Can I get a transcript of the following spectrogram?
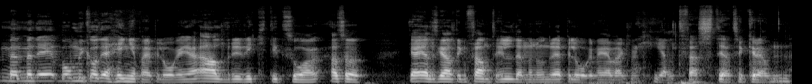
Men, men det, och mycket av det hänger på epilogen. Jag är aldrig riktigt så... Alltså, jag älskar allting fram till den, men under epilogen är jag verkligen helt fäst. Jag tycker den...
